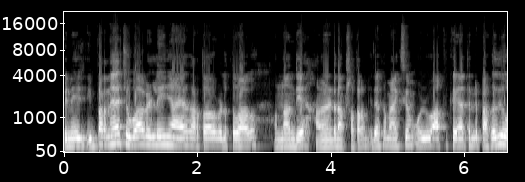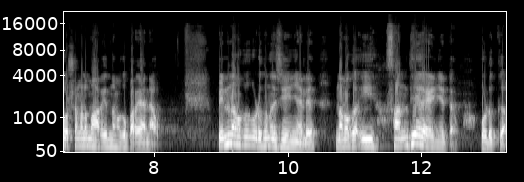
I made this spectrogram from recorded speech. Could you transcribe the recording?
പിന്നെ ഈ- പറഞ്ഞ ചൊവ്വ വെള്ളി ഞായർ കർത്താവ് വെളുത്തവാവ് ഒന്നാം തീയതി അവനുടെ നക്ഷത്രം ഇതൊക്കെ മാക്സിമം ഒഴിവാക്കി കഴിഞ്ഞാൽ തന്നെ പകുതി ദോഷങ്ങൾ മാറിയെന്ന് നമുക്ക് പറയാനാവും. പിന്നെ നമുക്ക് കൊടുക്കുന്നത് വെച്ച് കഴിഞ്ഞാൽ നമുക്ക് ഈ സന്ധ്യ കഴിഞ്ഞിട്ട് കൊടുക്കുക.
